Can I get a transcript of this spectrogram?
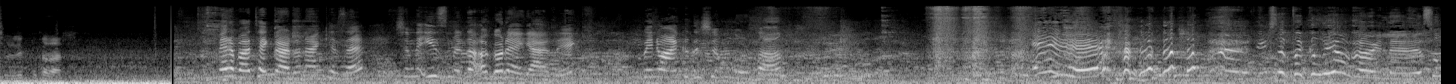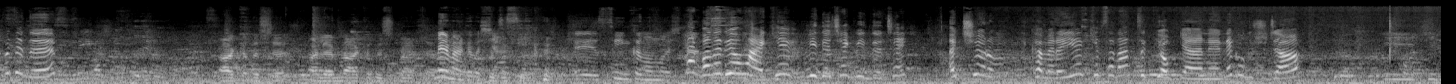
Şimdilik bu kadar. Merhaba tekrardan herkese. Şimdi İzmir'de Agora'ya geldik. Bu benim arkadaşım Nurdan. Eee? işte takılıyor böyle. Sohbet edip. Arkadaşı, Alemli arkadaşı ben. Merhaba arkadaşlar. Kocası. Ee, Suyun kanalına hoş Ha, bana diyorlar ki video çek video çek. Açıyorum kamerayı. Kimseden tık yok yani. Ne konuşacağım? İyi ki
